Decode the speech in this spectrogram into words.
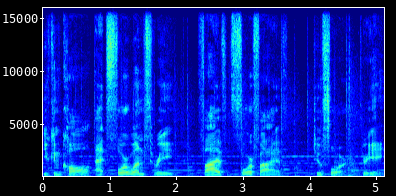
you can call at 413 545 2438.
